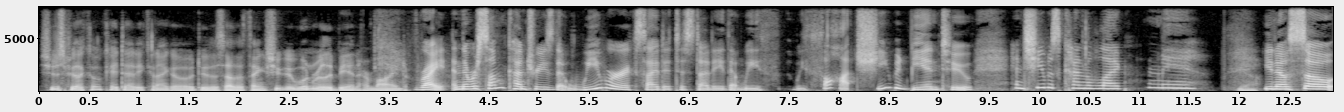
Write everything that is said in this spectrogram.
She'd just be like, "Okay, Daddy, can I go do this other thing?" She it wouldn't really be in her mind. Right. And there were some countries that we were excited to study that we th- we thought she would be into and she was kind of like, "Meh." Yeah. You know, so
